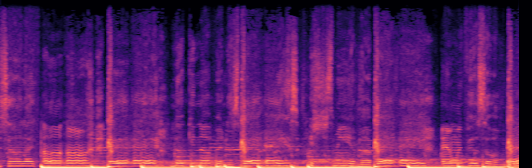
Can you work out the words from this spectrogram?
you sound like uh-uh, hey, hey Looking up into space. It's just me and my babe. And we feel so amazing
